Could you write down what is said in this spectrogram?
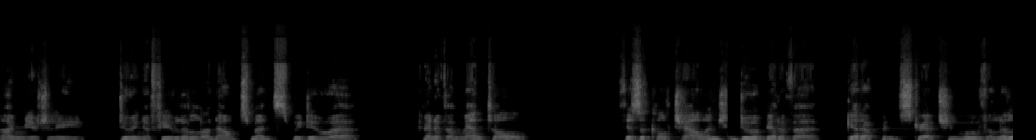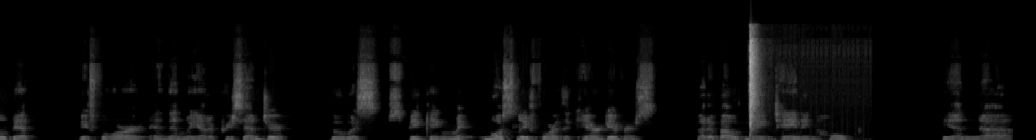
I'm usually doing a few little announcements. We do a kind of a mental, physical challenge, do a bit of a get up and stretch and move a little bit before, and then we had a presenter who was speaking mostly for the caregivers, but about maintaining hope in uh,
